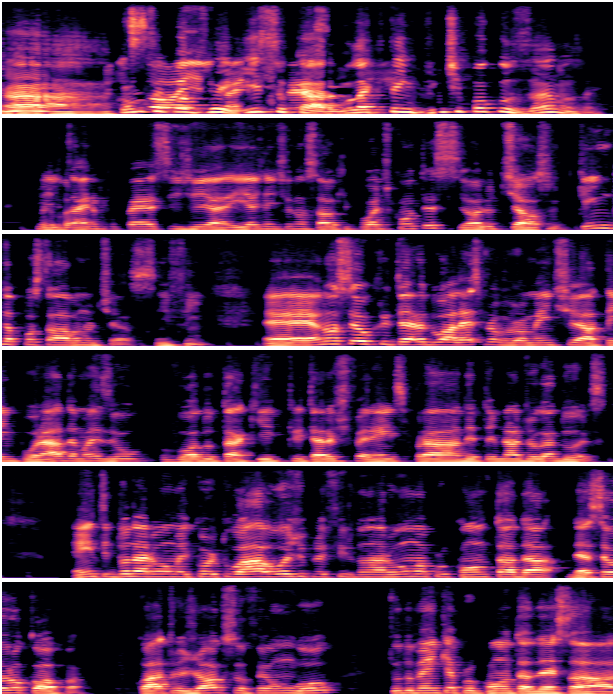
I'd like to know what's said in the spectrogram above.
Ah, como Só você pode dizer tá isso, cara? O moleque tem 20 e poucos anos, velho. Ele tá indo pro PSG aí, a gente não sabe o que pode acontecer. Olha o Chelsea. Quem apostava no Chelsea? Enfim. É, eu não sei o critério do Alex, provavelmente a temporada, mas eu vou adotar aqui critérios diferentes para determinados jogadores. Entre Donnarumma e Courtois, hoje eu prefiro Donnarumma por conta da, dessa Eurocopa. Quatro jogos, sofreu um gol. Tudo bem que é por conta dessa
